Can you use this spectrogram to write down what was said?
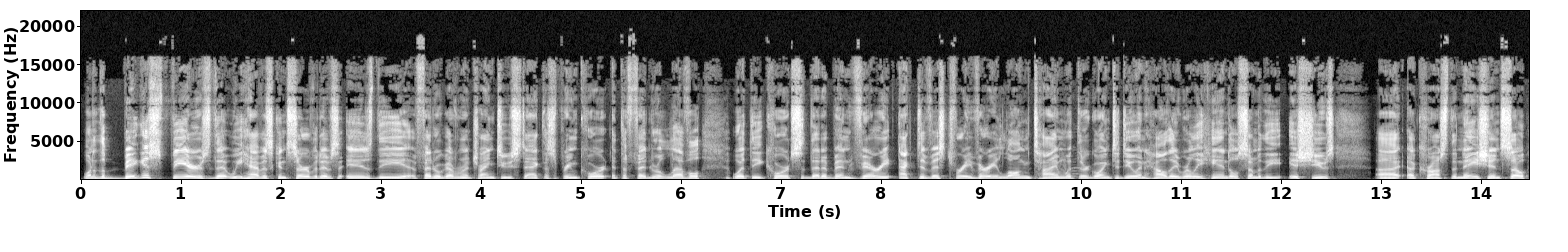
one of the biggest fears that we have as conservatives is the federal government trying to stack the Supreme Court at the federal level with the courts that have been very activist for a very long time, what they're going to do and how they really handle some of the issues issues uh, across the nation. So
